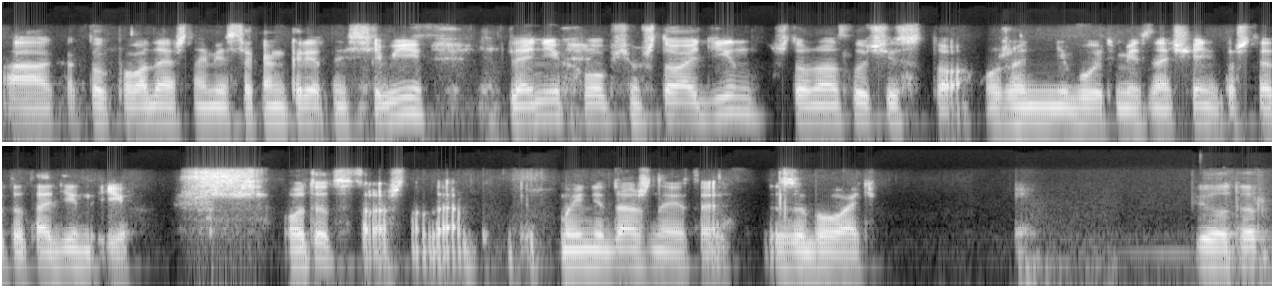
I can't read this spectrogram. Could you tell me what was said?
а как только попадаешь на место конкретной семьи, для них, в общем, что один, что в данном случае 100. Уже не будет иметь значения, то, что этот один их. Вот это страшно, да. Мы не должны это забывать. Петр.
